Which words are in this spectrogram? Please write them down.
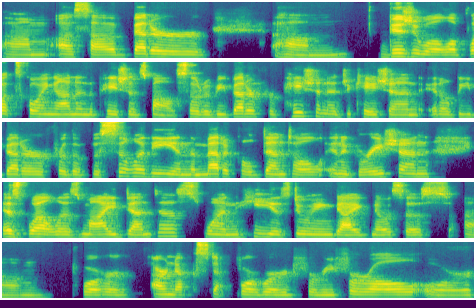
um, us a better um, visual of what's going on in the patient's mouth. So it'll be better for patient education. It'll be better for the facility and the medical dental integration, as well as my dentist when he is doing diagnosis um, for our next step forward for referral or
